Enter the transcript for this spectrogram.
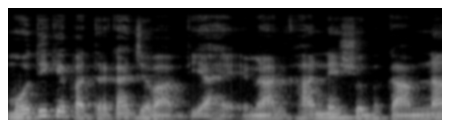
मोदी के पत्र का जवाब दिया है। इमरान खान ने शुभकामना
